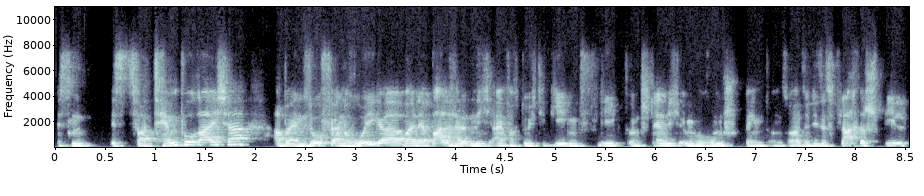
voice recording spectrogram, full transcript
ist, ist zwar temporeicher, aber insofern ruhiger, weil der Ball halt nicht einfach durch die Gegend fliegt und ständig irgendwo rumspringt und so. Also dieses flache Spiel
